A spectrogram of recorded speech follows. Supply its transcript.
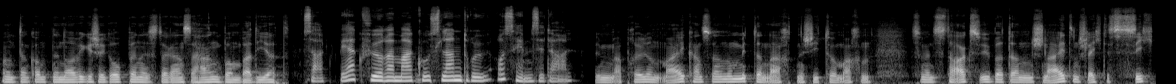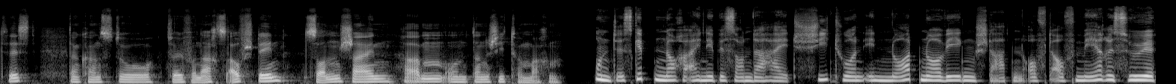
Und dann kommt eine norwegische Gruppe und ist der ganze Hang bombardiert. Sagt Bergführer Markus Landrö aus Hemsedal. Im April und Mai kannst du dann um Mitternacht eine Skitour machen. So wenn es tagsüber dann schneit und schlechte Sicht ist, dann kannst du 12 Uhr nachts aufstehen, Sonnenschein haben und dann eine Skitour machen. Und es gibt noch eine Besonderheit. Skitouren in Nordnorwegen starten oft auf Meereshöhe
